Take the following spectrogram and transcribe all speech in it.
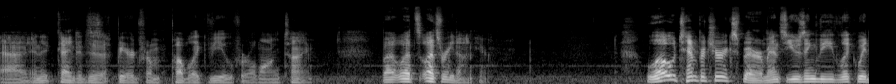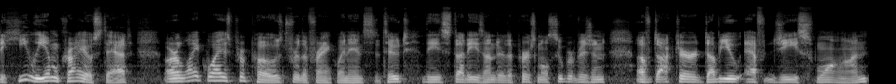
uh, and it kind of disappeared from public view for a long time. But let's let's read on here. Low temperature experiments using the liquid helium cryostat are likewise proposed for the Franklin Institute. These studies, under the personal supervision of Dr. W.F.G. Swan,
